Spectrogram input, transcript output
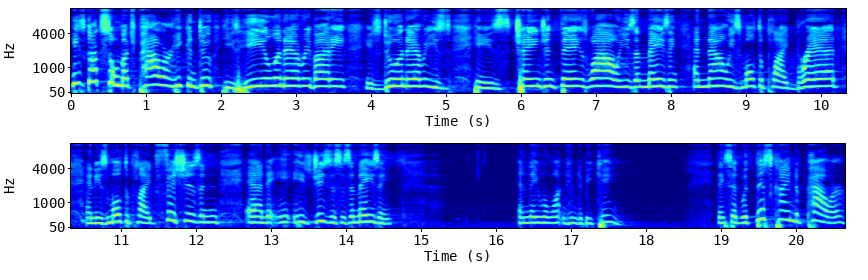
he's got so much power he can do he's healing everybody he's doing every he's he's changing things. Wow he's amazing. And now he's multiplied bread and he's multiplied fishes and and he, he's jesus is amazing. And they were wanting him to be king. They said with this kind of power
